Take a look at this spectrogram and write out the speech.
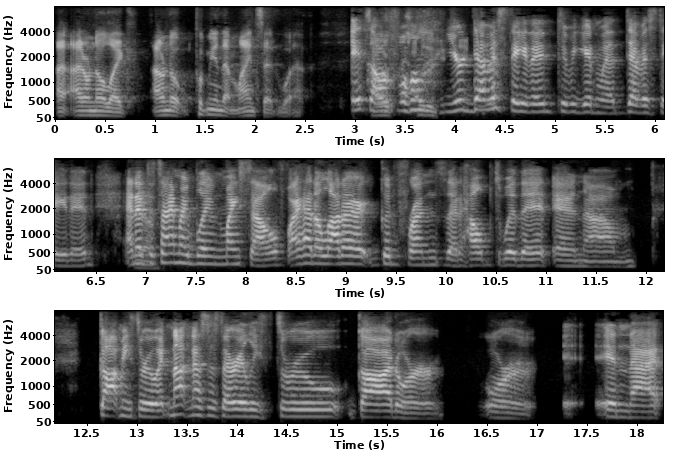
I, I don't know. Like, I don't know. Put me in that mindset. What? It's how, awful. How You're devastated to begin with, devastated. And yeah. at the time, I blamed myself. I had a lot of good friends that helped with it, and um, got me through it not necessarily through god or or in that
